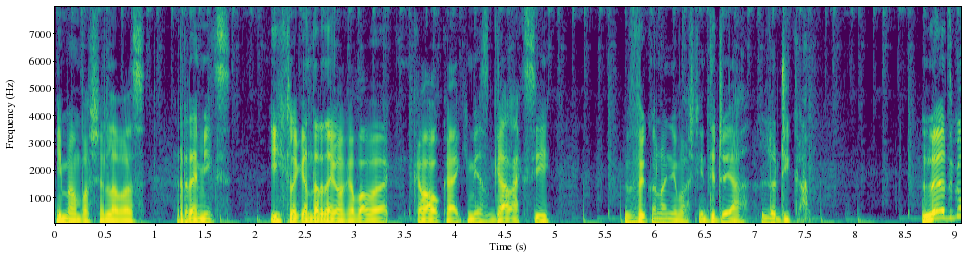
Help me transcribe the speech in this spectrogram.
I mam właśnie dla was remix ich legendarnego kawałek, kawałka, jakim jest Galaxy w wykonaniu właśnie DJ-a Logica. Let's go!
